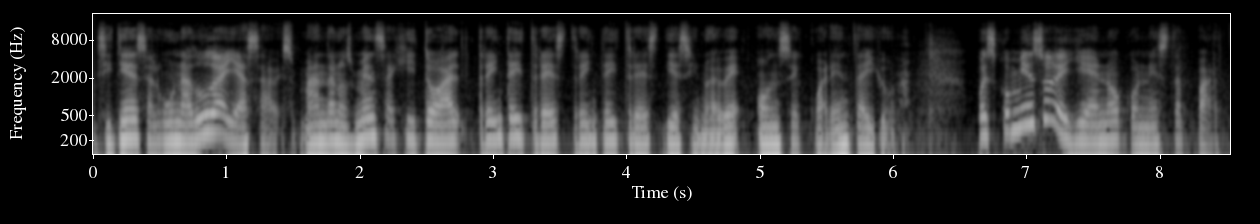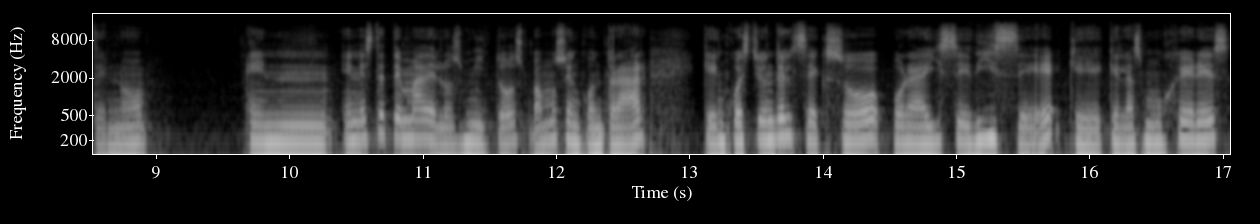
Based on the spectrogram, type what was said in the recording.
Si tienes alguna duda, ya sabes, mándanos mensajito al 33 33 19 11 41. Pues comienzo de lleno con esta parte, ¿no? En, este tema de los mitos vamos a encontrar que en cuestión del sexo, por ahí se dice que, las mujeres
